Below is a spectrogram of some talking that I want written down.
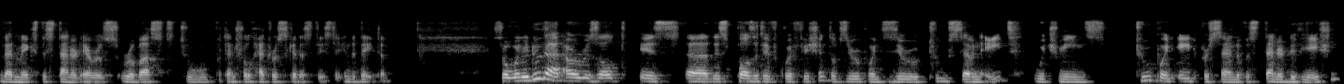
that makes the standard errors robust to potential heteroscedasticity in the data. So when we do that, our result is uh, this positive coefficient of 0.0278, which means 2.8% of a standard deviation.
